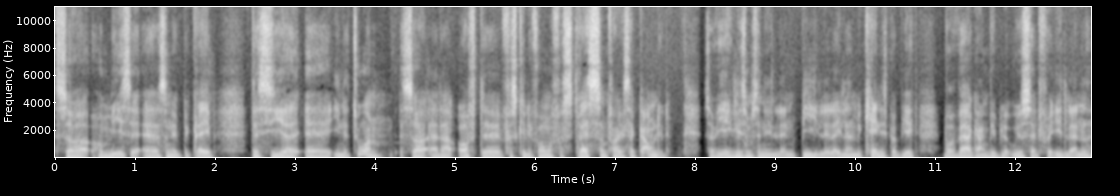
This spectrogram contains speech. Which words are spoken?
Så homise er sådan et begreb, der siger, at i naturen, så er der ofte forskellige former for stress, som faktisk er gavnligt. Så vi er ikke ligesom sådan en eller anden bil eller et eller andet mekanisk objekt, hvor hver gang vi bliver udsat for et eller andet,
